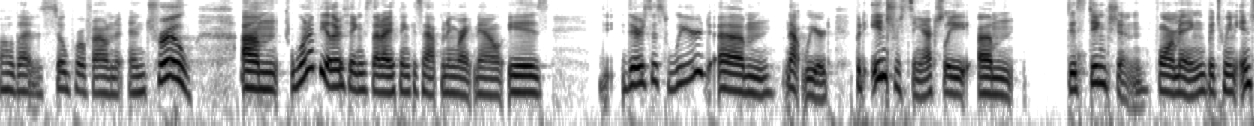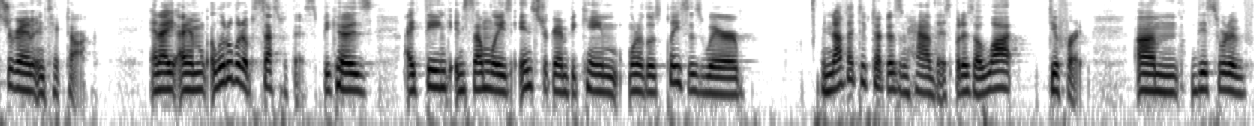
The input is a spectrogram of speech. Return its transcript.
Oh, that is so profound and true. Um, one of the other things that I think is happening right now is th- there's this weird, um, not weird, but interesting actually, um, distinction forming between Instagram and TikTok. And I, I am a little bit obsessed with this because I think in some ways Instagram became one of those places where, not that TikTok doesn't have this, but it's a lot different um, this sort of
